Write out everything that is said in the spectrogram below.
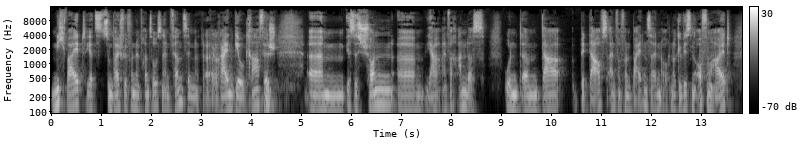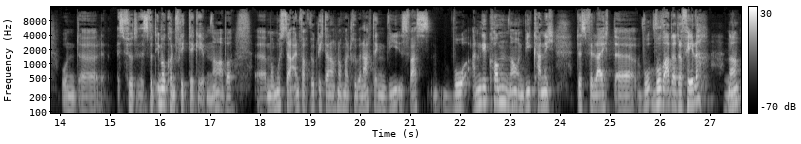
nicht weit jetzt zum Beispiel von den Franzosen entfernt sind, äh, rein geografisch, ähm, ist es schon ähm, ja einfach anders. Und ähm, da bedarf es einfach von beiden Seiten auch einer gewissen Offenheit und äh, es wird es wird immer Konflikte geben, ne? aber äh, man muss da einfach wirklich dann auch noch mal drüber nachdenken, wie ist was wo angekommen ne? und wie kann ich das vielleicht äh, wo wo war da der Fehler? Mhm. ne?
